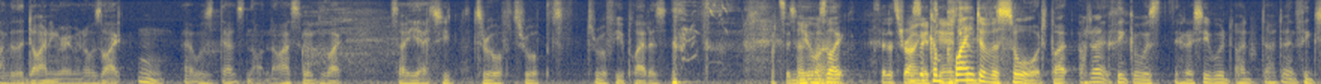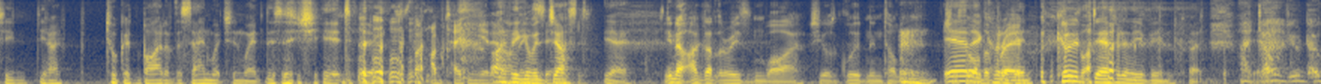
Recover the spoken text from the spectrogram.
over the dining room. And it was like, hmm, that was that's not nice. It was like, so yeah, she threw a, threw a, threw a few platters. What's a So new it was one? like Instead of it was a, a complaint tantrum. of a sort, but I don't think it was. You know, she would. I, I don't think she, you know, took a bite of the sandwich and went, "This is shit." Yeah, like, I'm taking it. Out I think it was sandwiches. just, yeah, You know, I got the reason why she was gluten intolerant. She yeah. saw There the could bread. have been, could definitely have been, but I told you no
